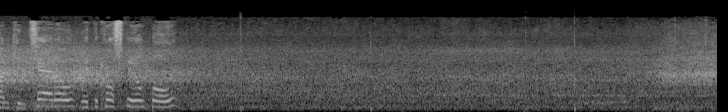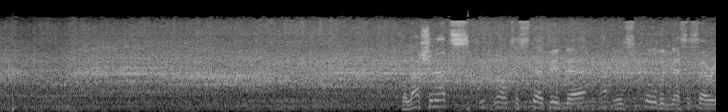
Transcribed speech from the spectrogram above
Juan Quintero with the crossfield ball. Kolasinac did well to step in there. That was more than necessary.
